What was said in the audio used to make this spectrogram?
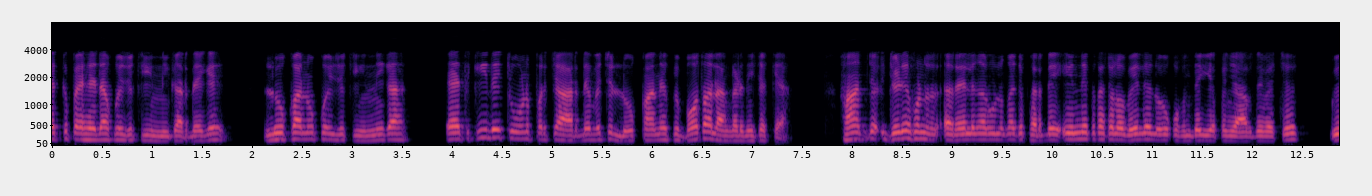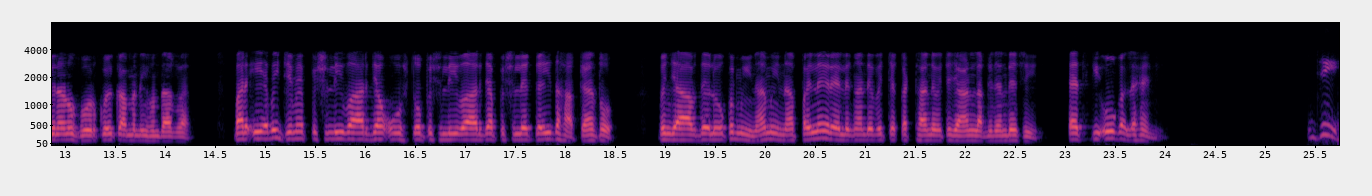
ਇੱਕ ਪੈਸੇ ਦਾ ਕੋਈ ਯਕੀਨ ਨਹੀਂ ਕਰਦੇਗੇ ਲੋਕਾਂ ਨੂੰ ਕੋਈ ਯਕੀਨ ਨਹੀਂਗਾ ਐਤਕੀ ਦੇ ਚੋਣ ਪ੍ਰਚਾਰ ਦੇ ਵਿੱਚ ਲੋਕਾਂ ਨੇ ਕੋਈ ਬਹੁਤਾ ਲਾਂਗੜ ਨਹੀਂ ਚੱਕਿਆ। ਹਾਂ ਜਿਹੜੇ ਹੁਣ ਰੈਲੀਆਂ ਰੂਲੀਆਂ 'ਚ ਫਿਰਦੇ, ਇੰਨੇ ਕੁ ਤਾਂ ਚਲੋ ਵਿਹਲੇ ਲੋਕ ਹੁੰਦੇ ਹੀ ਆ ਪੰਜਾਬ ਦੇ ਵਿੱਚ, ਵੀ ਇਹਨਾਂ ਨੂੰ ਹੋਰ ਕੋਈ ਕੰਮ ਨਹੀਂ ਹੁੰਦਾਗਾ ਪਰ ਇਹ ਵੀ ਜਿਵੇਂ ਪਿਛਲੀ ਵਾਰ ਜਾਂ ਉਸ ਤੋਂ ਪਿਛਲੀ ਵਾਰ ਜਾਂ ਪਿਛਲੇ ਕਈ ਦਹਾਕਿਆਂ ਤੋਂ ਪੰਜਾਬ ਦੇ ਲੋਕ ਮਹੀਨਾ ਮਹੀਨਾ ਪਹਿਲਾਂ ਹੀ ਰੈਲੀਆਂ ਦੇ ਵਿੱਚ ਇਕੱਠਾਂ ਦੇ ਵਿੱਚ ਜਾਣ ਲੱਗ ਜਾਂਦੇ ਸੀ ਐਤਕੀ ਉਹ ਗੱਲ ਹੈ ਨਹੀਂ। ਜੀ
